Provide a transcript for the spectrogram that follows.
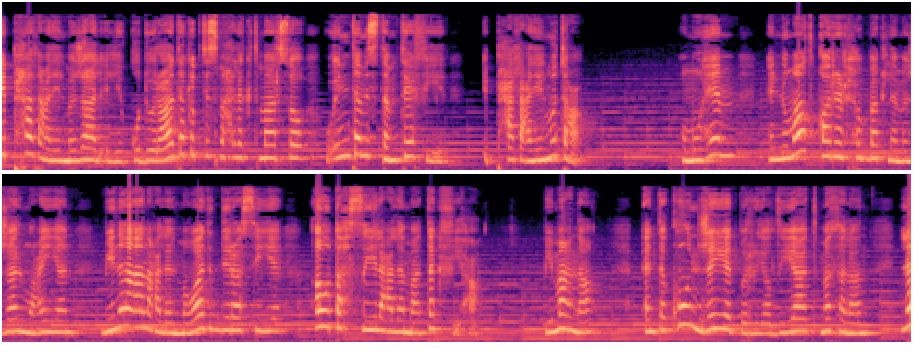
ابحث عن المجال اللي قدراتك بتسمح لك تمارسه وإنت مستمتع فيه. ابحث عن المتعة. ومهم إنه ما تقرر حبك لمجال معين بناء على المواد الدراسية أو تحصيل علاماتك فيها. بمعنى أن تكون جيد بالرياضيات مثلا لا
